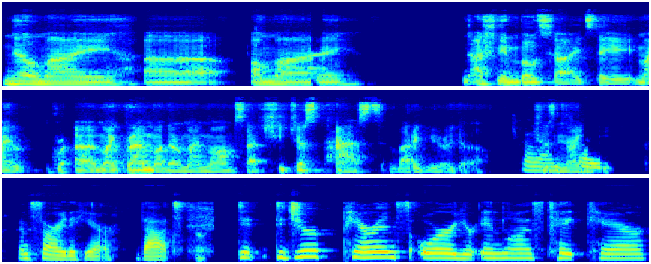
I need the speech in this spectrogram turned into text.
No, my uh, on my actually in both sides, they my uh, my grandmother on my mom's side, she just passed about a year ago. Oh, She was I'm 90. sorry. I'm sorry to hear that. Oh. Did did your parents or your in-laws take care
